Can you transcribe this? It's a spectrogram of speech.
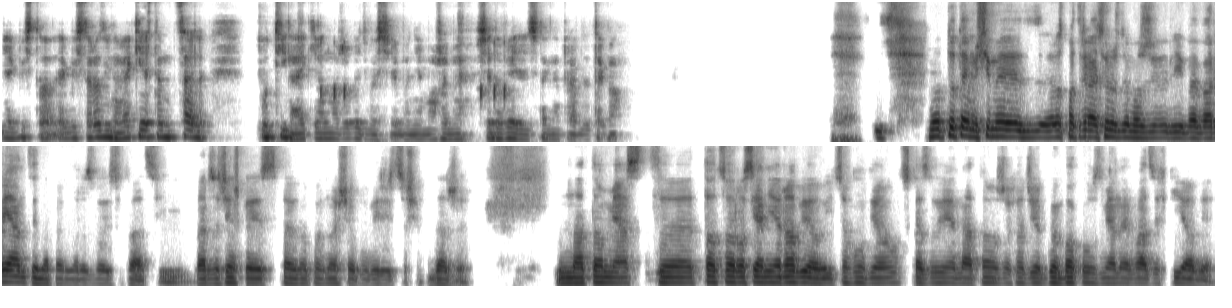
jakbyś, to, jakbyś to rozwinął? Jaki jest ten cel Putina? Jaki on może być właściwie, bo nie możemy się dowiedzieć tak naprawdę tego. No tutaj musimy rozpatrywać różne możliwe warianty na pewno rozwoju sytuacji. Bardzo ciężko jest z pełną pewnością powiedzieć, co się wydarzy. Natomiast e, to, co Rosjanie robią i co mówią, wskazuje na to, że chodzi o głęboką zmianę władzy w Kijowie.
